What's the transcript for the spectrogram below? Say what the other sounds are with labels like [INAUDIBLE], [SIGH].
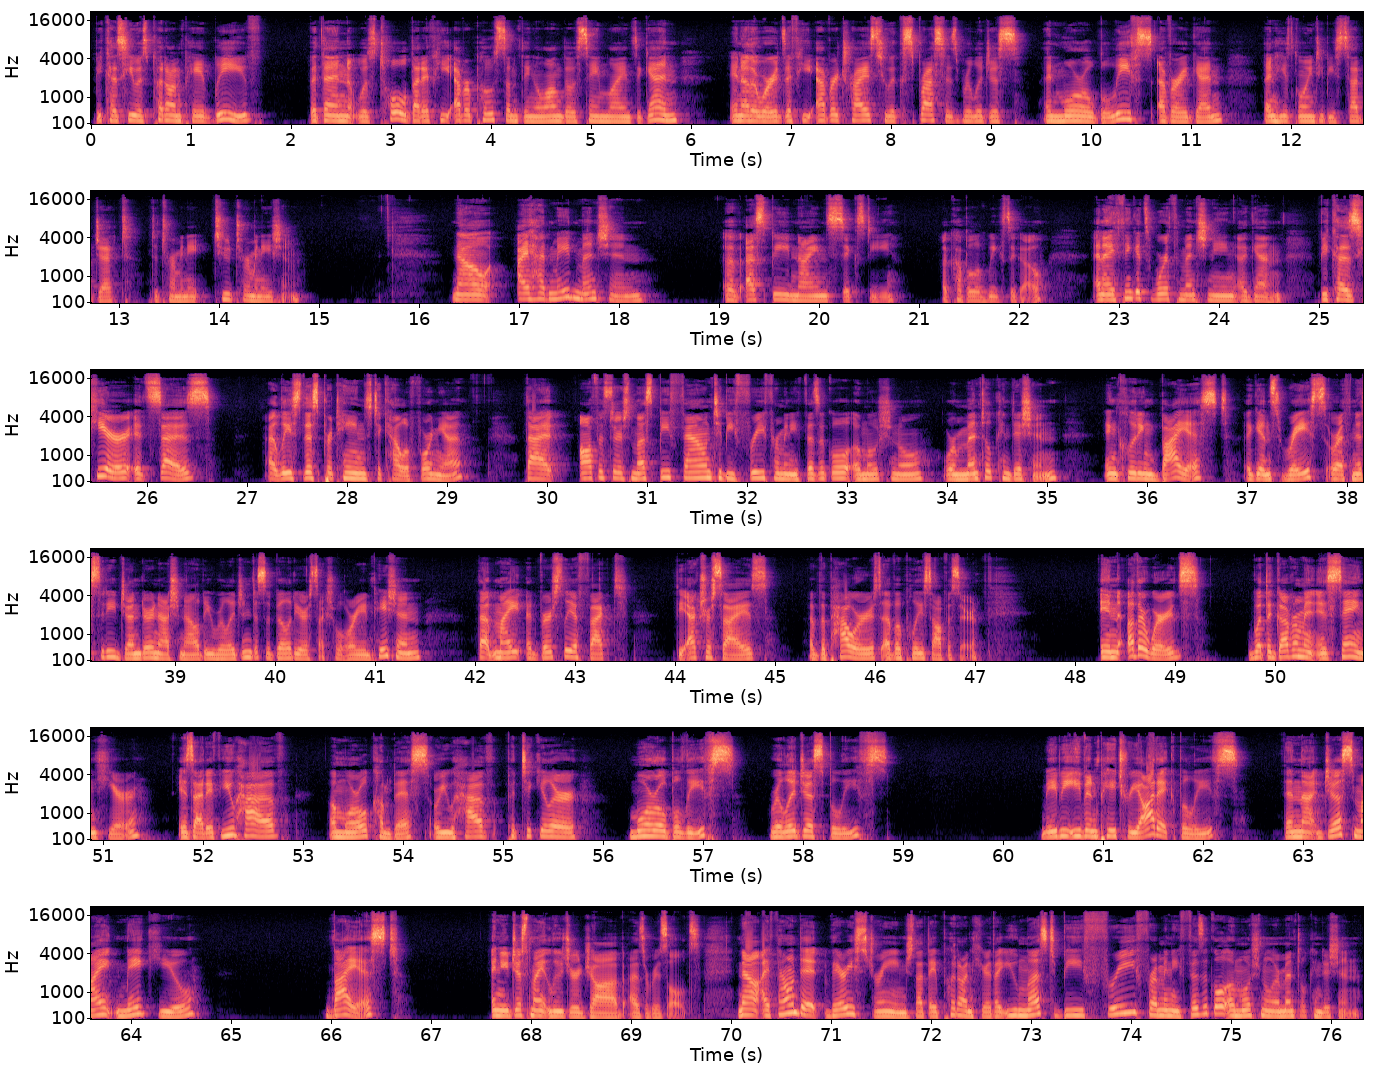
because he was put on paid leave, but then was told that if he ever posts something along those same lines again, in other words, if he ever tries to express his religious and moral beliefs ever again, then he's going to be subject to terminate to termination. Now, I had made mention of SB 960 a couple of weeks ago, and I think it's worth mentioning again because here it says, at least this pertains to California, that officers must be found to be free from any physical, emotional, or mental condition including biased against race or ethnicity, gender, nationality, religion, disability, or sexual orientation that might adversely affect the exercise of the powers of a police officer. In other words, what the government is saying here is that if you have a moral compass or you have particular moral beliefs, religious beliefs, maybe even patriotic beliefs, then that just might make you biased and you just might lose your job as a result. Now, I found it very strange that they put on here that you must be free from any physical, emotional, or mental condition,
